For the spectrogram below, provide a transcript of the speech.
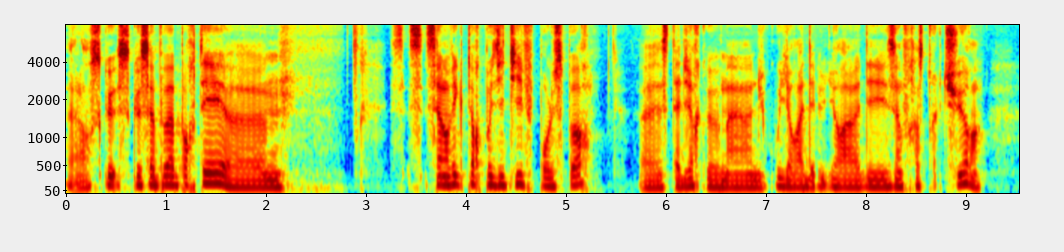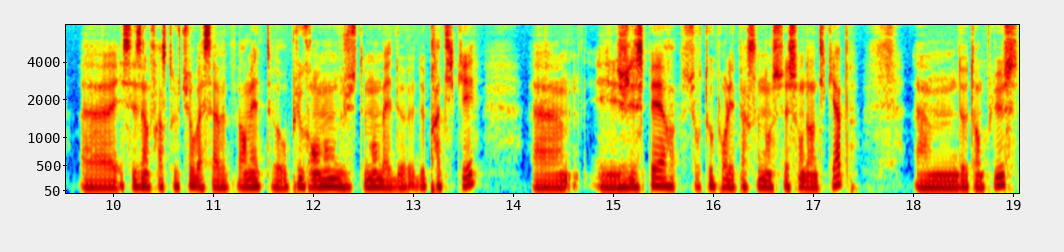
Alors, ce que, ce que ça peut apporter, euh, c'est un vecteur positif pour le sport. Euh, C'est-à-dire que bah, du coup, il y aura des, y aura des infrastructures. et ces infrastructures, bah, ça va permettre au plus grand nombre justement bah, de, de pratiquer. Et je l'espère surtout pour les personnes en situation de handicap, d'autant plus.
